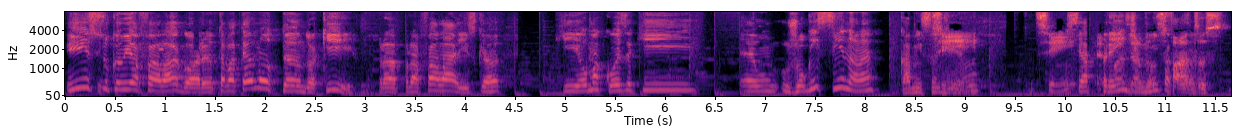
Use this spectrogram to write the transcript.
Isso que eu ia falar agora. Eu tava até anotando aqui pra, pra falar isso, que é, que é uma coisa que é um, o jogo ensina, né? Carmen Sandiego. Sim. Sim. Você aprende é baseado nos muita coisa. fatos.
